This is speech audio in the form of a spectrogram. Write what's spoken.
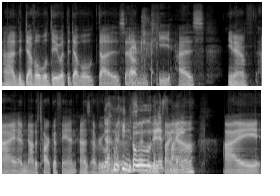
uh, the devil will do what the devil does, and Okay. he has, you know, I am not a Tarka fan, as everyone No, we know I this, by Mike. now. I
